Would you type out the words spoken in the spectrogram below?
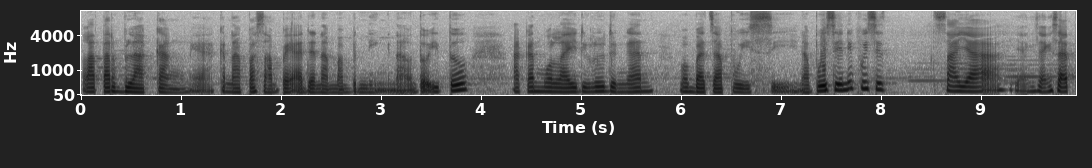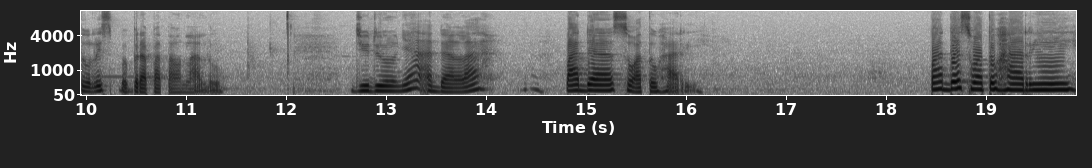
latar belakang ya, kenapa sampai ada nama Bening. Nah, untuk itu akan mulai dulu dengan membaca puisi. Nah, puisi ini puisi saya yang, yang saya tulis beberapa tahun lalu. Judulnya adalah Pada Suatu Hari. Pada suatu hari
